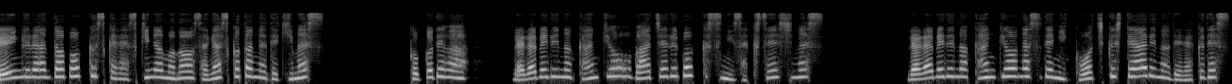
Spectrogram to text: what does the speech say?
Vagrant Box から好きなものを探すことができます。ここでは、 Laravel の環境を VirtualBox に作成します。 Laravel の環境がすでに構築してあるので楽です。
